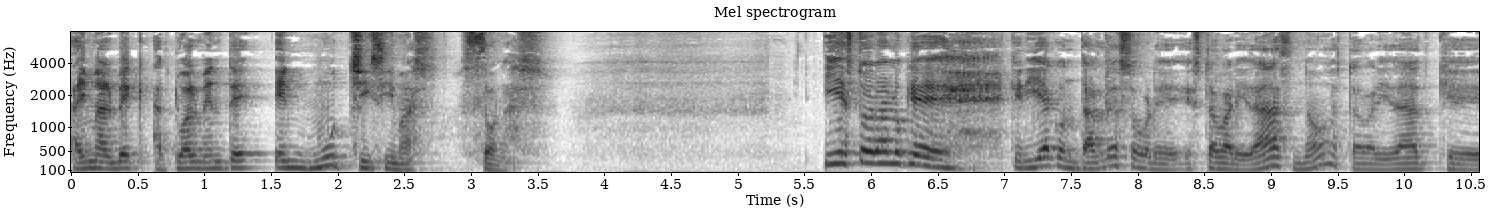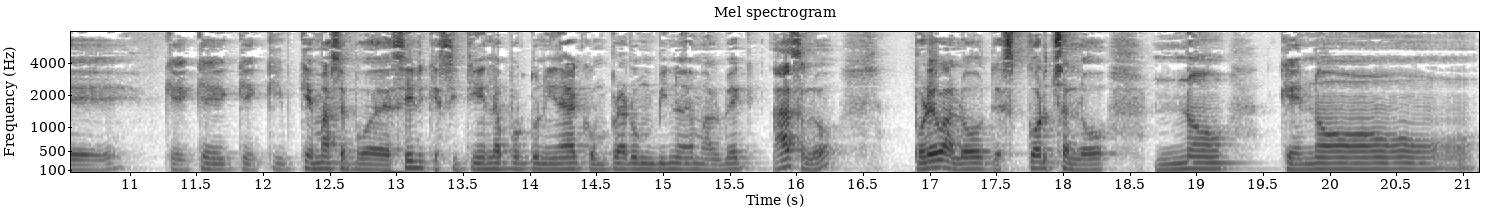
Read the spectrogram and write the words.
Hay Malbec actualmente en muchísimas zonas. Y esto era lo que quería contarles sobre esta variedad, ¿no? Esta variedad que, ¿Qué, más se puede decir? Que si tienes la oportunidad de comprar un vino de Malbec, hazlo, pruébalo, descórchalo, no, que no,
